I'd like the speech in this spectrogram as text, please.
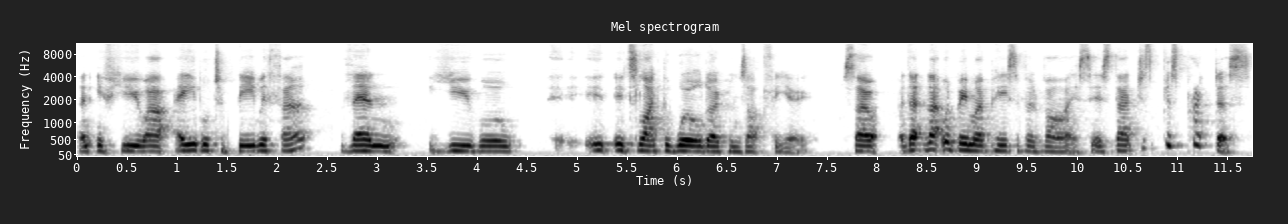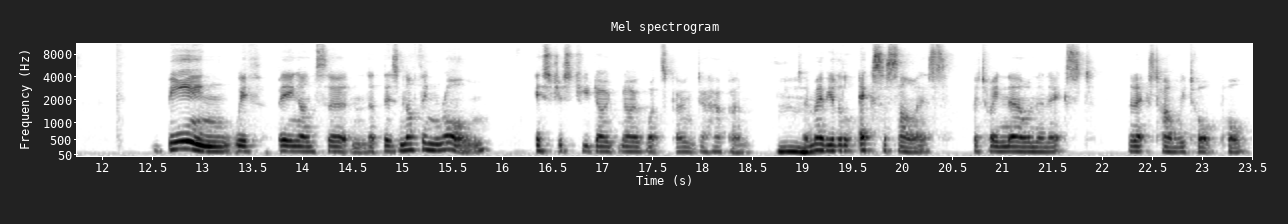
And if you are able to be with that, then you will, it, it's like the world opens up for you. So that, that would be my piece of advice is that just, just practice being with being uncertain, that there's nothing wrong. It's just you don't know what's going to happen. Mm. So maybe a little exercise between now and the next the next time we talk, Paul.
